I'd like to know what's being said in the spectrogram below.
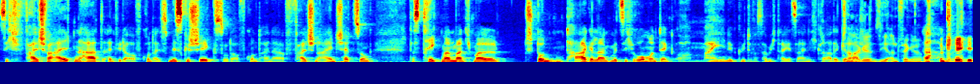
sich falsch verhalten hat, entweder aufgrund eines Missgeschicks oder aufgrund einer falschen Einschätzung. Das trägt man manchmal Stunden, tagelang mit sich rum und denkt, oh meine Güte, was habe ich da jetzt eigentlich gerade gemacht? Tage, Sie Anfänger. Okay.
